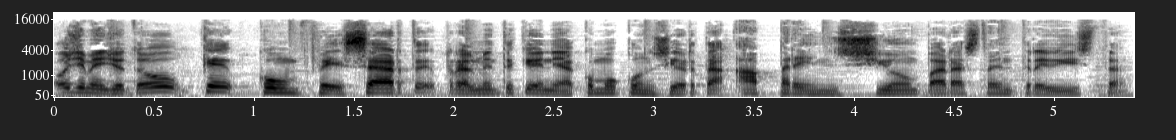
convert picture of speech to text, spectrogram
Óyeme, yo tengo que confesarte realmente que venía como con cierta aprensión para esta entrevista.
